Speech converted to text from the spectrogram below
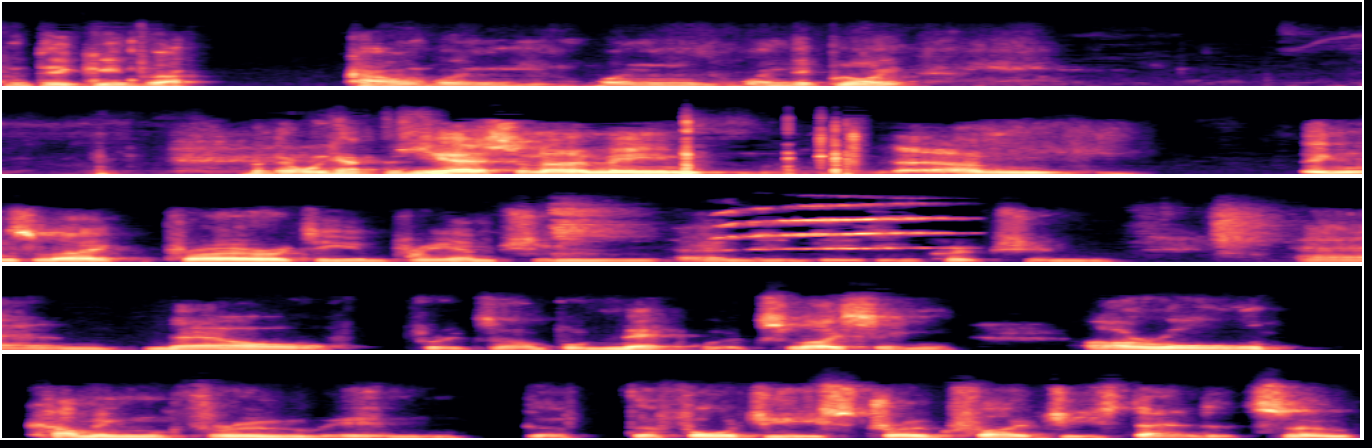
to take into account when when when deployed. But we have to see. Yes, and I mean um, things like priority and preemption, and indeed encryption, and now, for example, network slicing, are all coming through in the, the 4G stroke 5G standards. So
